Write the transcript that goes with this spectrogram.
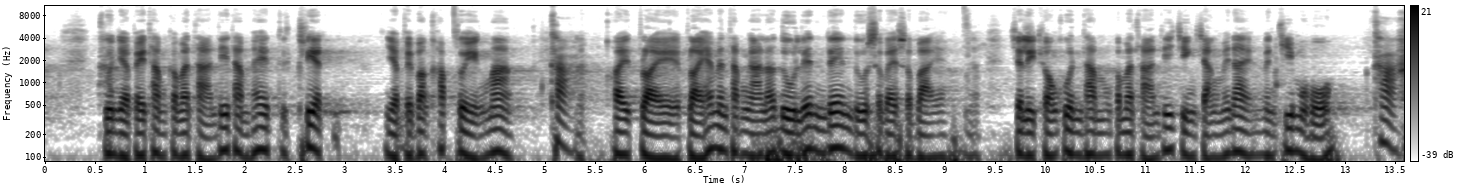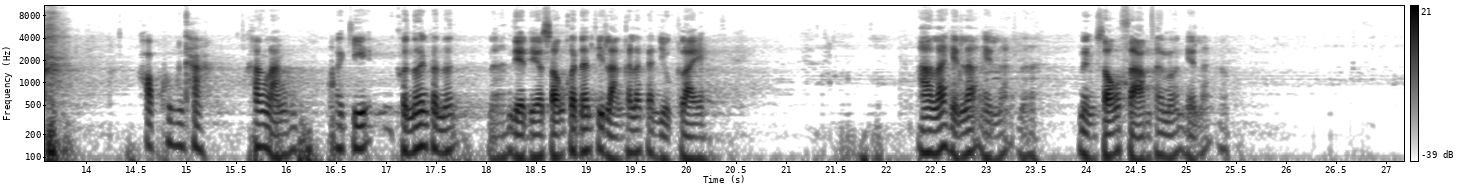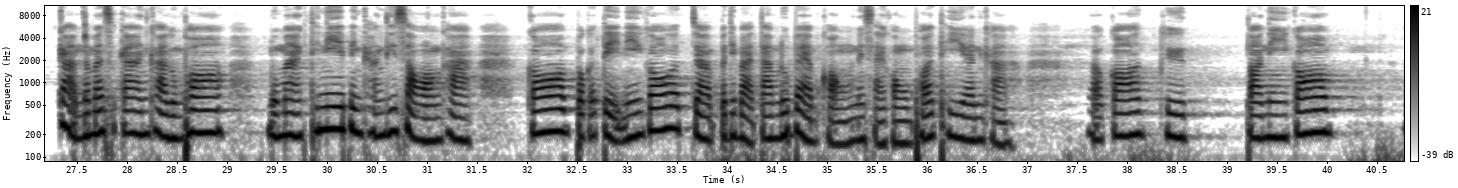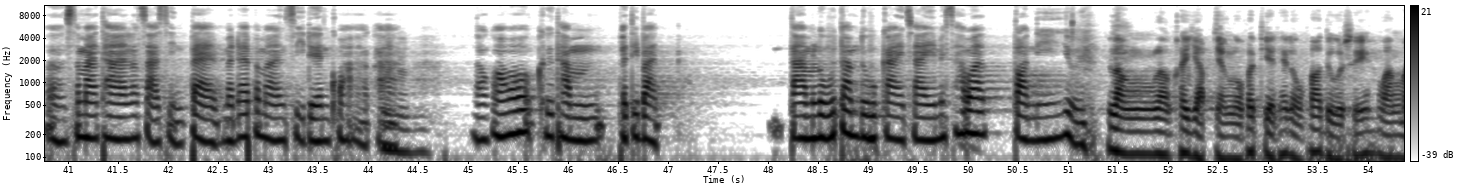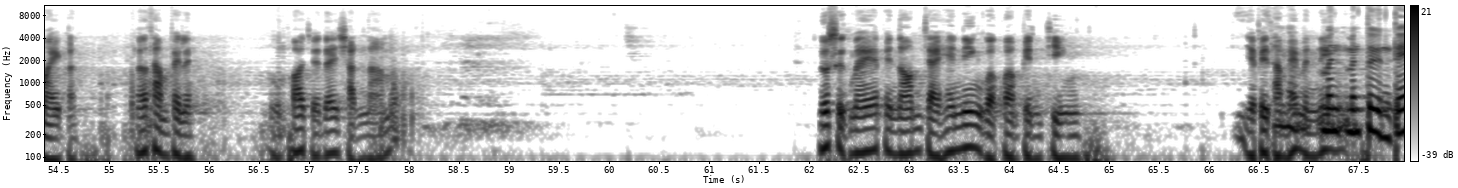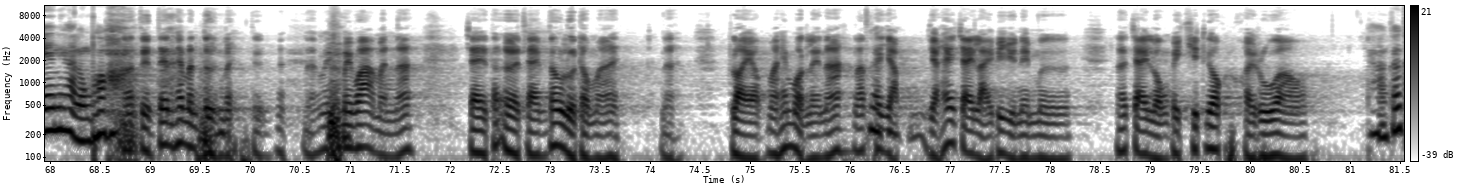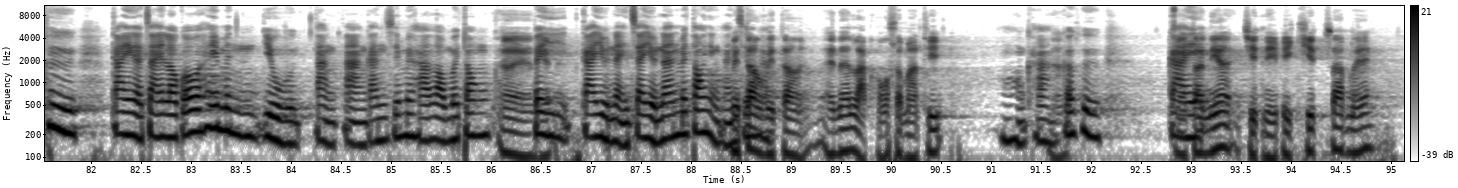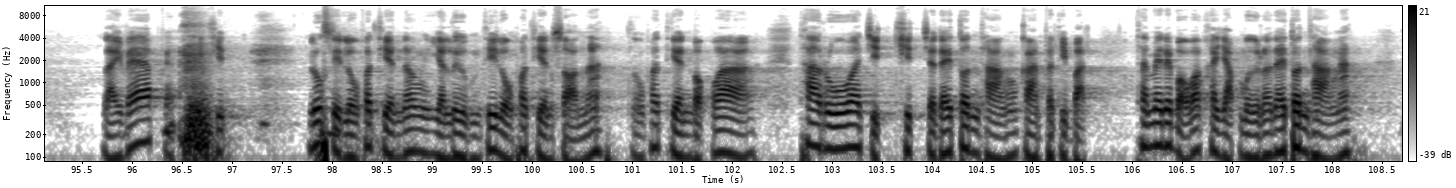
คุณอย่าไปทำกรรมฐานที่ทำให้เครียด อย่าไปบังคับตัวเองมาก ค่ะนะ คอยปล่อยปล่อยให้มันทำงานแล้วดูเล่นเล่นดูสบายสบายๆนะจริตของคุณทำกรรมฐานที่จริงจังไม่ได้ มันขี้โมโห ค่ะ ขอบคุณค่ะ ข้างหลังเมื่อกี้คนนั้นคนนั้นนะเดี๋ยวเดี๋ยวสองคนนั้นทีหลังก็แล้วกันอยู่ไกลอ่าแล้วเห็นละเห็นละนะหนึ่งสองสามทางโน้นเห็นละกราบนมัสการค่ะหลวงพ่อหนูมาที่นี่เป็นครั้งที่สองค่ะ ก็ปกตินี้ก็จะปฏิบัติตามรูปแบบของในสายของหลวงพ่อเทียนค่ะ แล้วก็คือตอนนี้ก็เอ่อสมาทานรักษาศีลแปดมาได้ประมาณสี่เดือนกว่าค่ะ แล้วก็คือทำปฏิบัติตามรู้ตามดูกายใจไม่ทราบว่าตอนนี้อยู่ ลองลองขยับอย่างหลวงพ่อเทียนให้หลวงพ่อดูซิวางไมค์ก่อน แล้วทำไปเลย หลวงพ่อจะได้ฉันน้ำ รู้สึกไหมเป็นน้อมใจให้นิ่งกว่าความเป็นจริง อย่าไปทำให้มันนิ่งมันมันตื่นเต้นค่ะหลวงพ่อเออตื่นเต้นให้มันตื่นไปตื่นไปนะไม่ไม่ว่ามันนะ ใจถ้าเออใจมันต้องหลุดออกมานะปล่อยออกมาให้หมดเลยนะ แล้วขยับอย่าให้ใจไหลไปอยู่ในมือ แล้วใจหลงไปคิดก็คอยรู้เอาค่ะก็คือกายกับใจเราก็ให้มันอยู่ต่างๆกันใช่ไหมคะ เราไม่ต้องเออไปกายอยู่ไหนใจอยู่นั่นไม่ต้องอย่างนั้นไม่ใช่ต้องไหมไม่ต้องอันนั้นหลักของสมาธิ อ๋อค่ะนะก็คือแต่กายตอนเนี้ยจิตหนีไปคิดทราบไหมไหลแวบไปคิด ลูกศิษย์หลวงพ่อเทียนต้องอย่าลืมที่หลวงพ่อเทียนสอนนะหลวงพ่อเทียนบอกว่า ถ้ารู้ว่าจิตคิดจะได้ต้นทางของการปฏิบัติท่านไม่ได้บอกว่าขยับมือแล้วได้ต้นทางนะ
